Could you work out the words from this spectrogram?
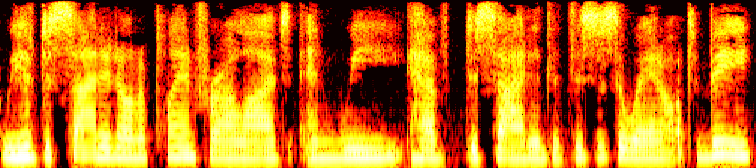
we have decided on a plan for our lives and we have decided that this is the way it ought to be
